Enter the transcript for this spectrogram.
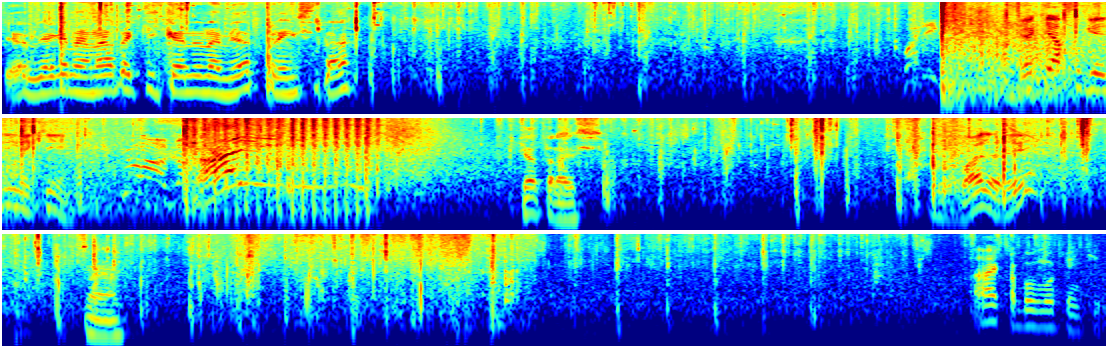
Eu vi a granada quicando na minha frente, tá? Vê aqui a fogueirinha aqui. Ai! Aqui atrás. O boiler aí? É. Ai, acabou o meu penquinho.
